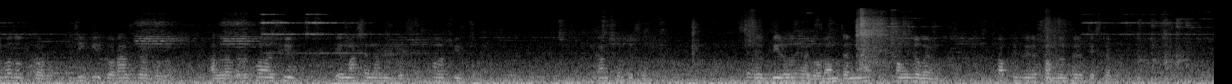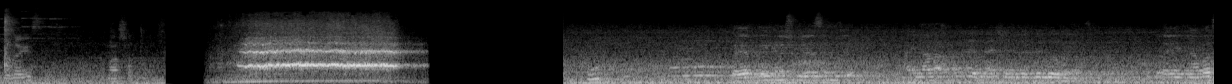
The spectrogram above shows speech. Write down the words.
ইবাদত করো জিকির করো আজগার করো আল্লাহ তালা কোরআন শিব এই মাসের নাম দিয়েছে কোরআন শিব গান শুনতে তো বিরত থাকো রমজান মাস সংযমের মাস সব কিছু থেকে সংযম থাকার চেষ্টা করো বোঝা গেছে মাসা ভাই আপনি এখানে শুয়ে আছেন যে ভাই নামাজ পড়তে তাই শরীরে দুর্বল হয়ে গেছে। তাই নামাজ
